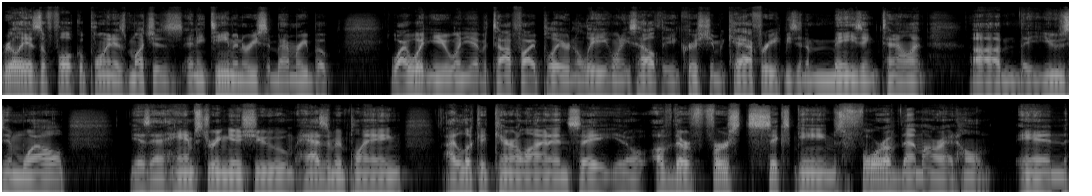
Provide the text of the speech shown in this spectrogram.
really as a focal point as much as any team in recent memory, but why wouldn't you when you have a top five player in the league when he's healthy? And Christian McCaffrey, he's an amazing talent. Um, they use him well. He has a hamstring issue, hasn't been playing. I look at Carolina and say, you know, of their first six games, four of them are at home. And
